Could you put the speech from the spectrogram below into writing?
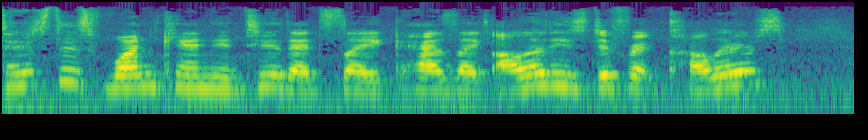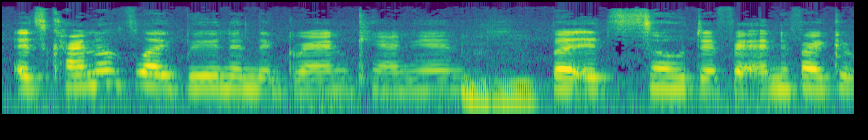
there's this one canyon too that's like has like all of these different colors. It's kind of like being in the Grand Canyon, Mm-hmm. but it's so different. And if I could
